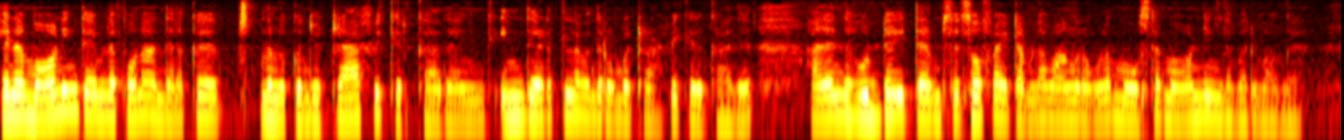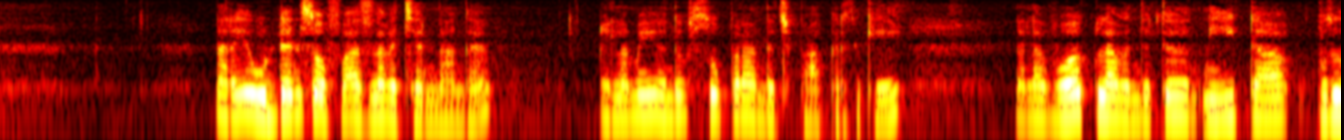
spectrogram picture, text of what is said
ஏன்னா மார்னிங் டைமில் போனால் அந்தளவுக்கு நம்மளுக்கு கொஞ்சம் டிராஃபிக் இருக்காது. இங்க- இந்த இடத்துல வந்து ரொம்ப டிராஃபிக் இருக்காது. அதனால் இந்த ஹுட் ஐட்டம்ஸ் சோஃபா ஐட்டம்லாம் வாங்குறவங்களாம் மோஸ்ட்டாக மார்னிங்கில் வருவாங்க. நிறைய உட்டன் சோஃபாஸ்லாம் வச்சுருந்தாங்க. எல்லாமே வந்து சூப்பராக இருந்துச்சு பார்க்குறதுக்கே. நல்லா ஒர்க்லாம் வந்துட்டு நீட்டாக புதுசு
